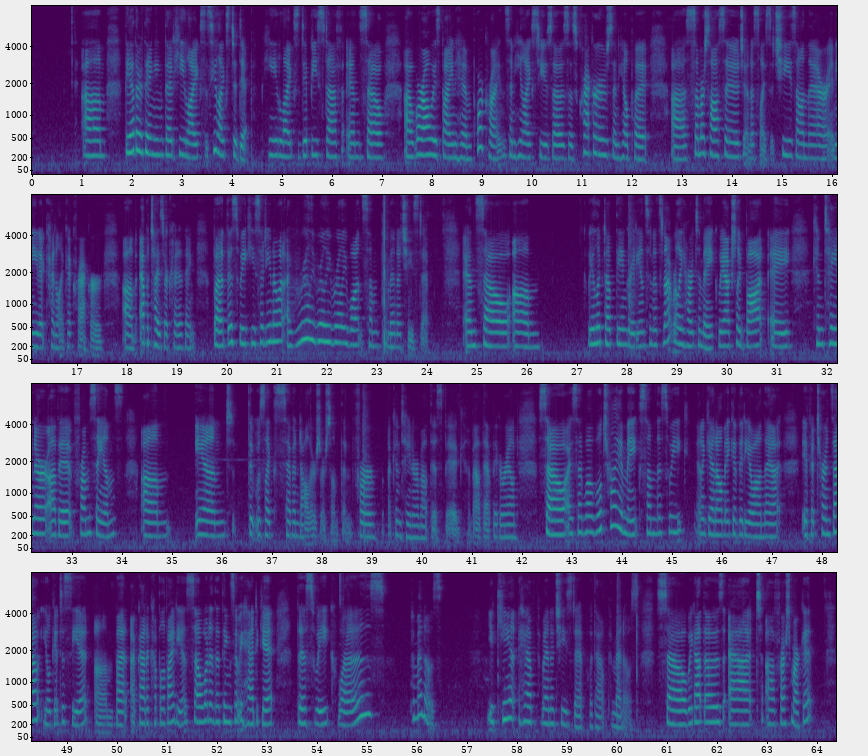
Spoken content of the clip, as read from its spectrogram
Um, the other thing that he likes is he likes to dip. He likes dippy stuff, and so uh, we're always buying him pork rinds, and he likes to use those as crackers, and he'll put uh, summer sausage and a slice of cheese on there and eat it kind of like a cracker um, appetizer kind of thing. But this week he said, you know what, I really, really, really want some pimento cheese dip. And so um, we looked up the ingredients and it's not really hard to make. We actually bought a container of it from Sam's um, and it was like seven dollars or something for a container about this big about that big around. So I said well we'll try and make some this week. And again I'll make a video on that. If it turns out you'll get to see it um, but I've got a couple of ideas. So one of the things that we had to get this week was pimentos you can't have pimento cheese dip without pimentos. So we got those at uh, Fresh Market.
